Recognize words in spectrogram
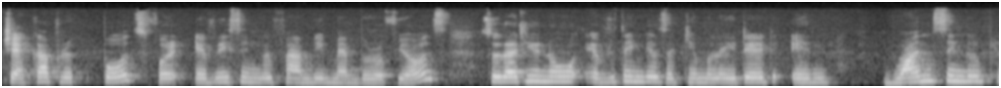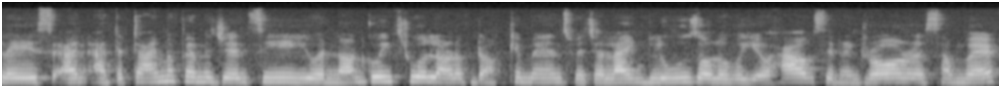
checkup reports for every single family member of yours so that you know everything is accumulated in one single place and at the time of emergency you are not going through a lot of documents which are lying loose all over your house in a drawer or somewhere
